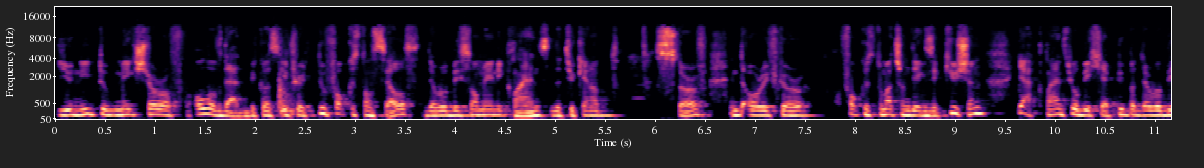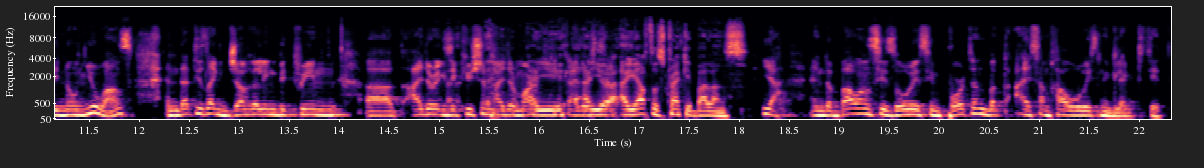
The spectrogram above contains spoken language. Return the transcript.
you need to make sure of all of that because if you're too focused on sales, there will be so many clients that you cannot serve. And, or if you're focus too much on the execution, yeah, clients will be happy, but there will be no new ones. And that is like juggling between uh, either execution, either marketing, you, either you, you, have to strike a balance. Yeah. And the balance is always important, but I somehow always neglected it.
